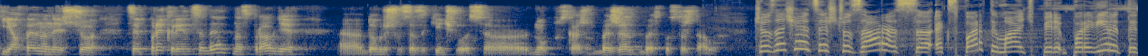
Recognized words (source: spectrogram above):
Я впевнений, що це прикрий інцидент. Насправді е, добре, що все закінчилося. е, Ну скажімо, без жертв, без постраждалих. Чи означає це, що зараз е, експерти мають перевірити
